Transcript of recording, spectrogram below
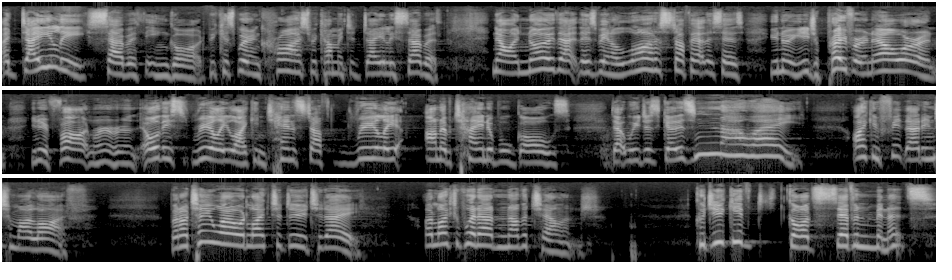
a daily Sabbath in God because we're in Christ, we're coming to daily Sabbath. Now, I know that there's been a lot of stuff out there says, you know, you need to pray for an hour and you need to fast and all this really like intense stuff, really unobtainable goals that we just go, there's no way I can fit that into my life. But I'll tell you what I would like to do today. I'd like to put out another challenge. Could you give God seven minutes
